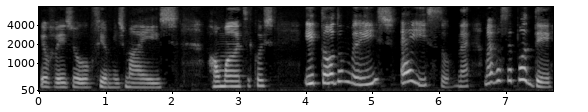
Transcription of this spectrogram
eu vejo filmes mais românticos. E todo mês é isso, né? Mas você poder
